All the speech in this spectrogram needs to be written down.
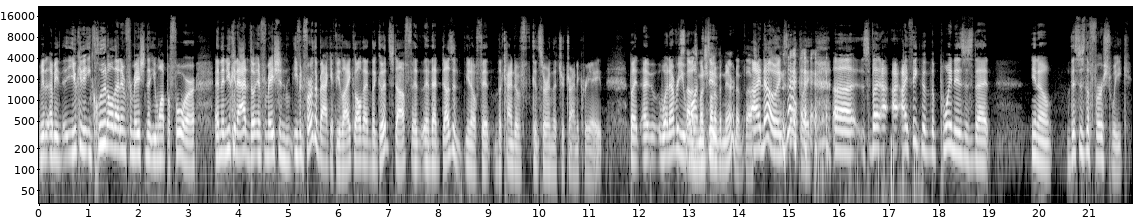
We- I mean, you can include all that information that you want before, and then you can add the information even further back if you like, all that the good stuff that doesn't you know fit the kind of concern that you're trying to create. But uh, whatever you It's not want, as much to fun of a narrative though. I know exactly, uh, but I, I think that the point is is that you know this is the first week.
